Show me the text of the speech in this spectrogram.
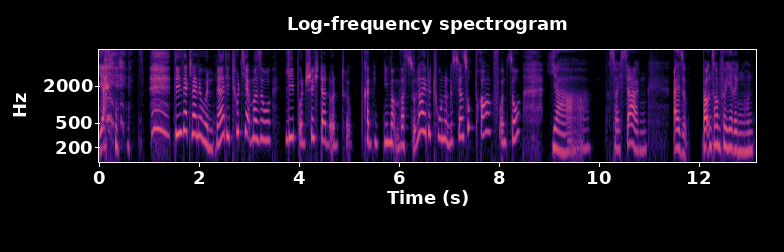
Ja, dieser kleine Hund, ne, die tut ja immer so lieb und schüchtern und kann niemandem was zu Leide tun und ist ja so brav und so. Ja, was soll ich sagen? Also, bei unserem vorherigen Hund,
